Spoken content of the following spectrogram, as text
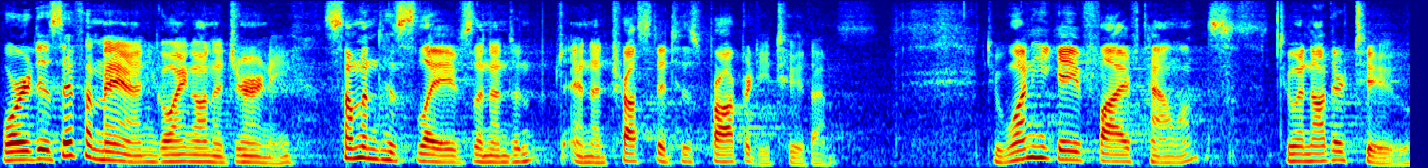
For it is if a man going on a journey summoned his slaves and, and entrusted his property to them. To one he gave five talents, to another two,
